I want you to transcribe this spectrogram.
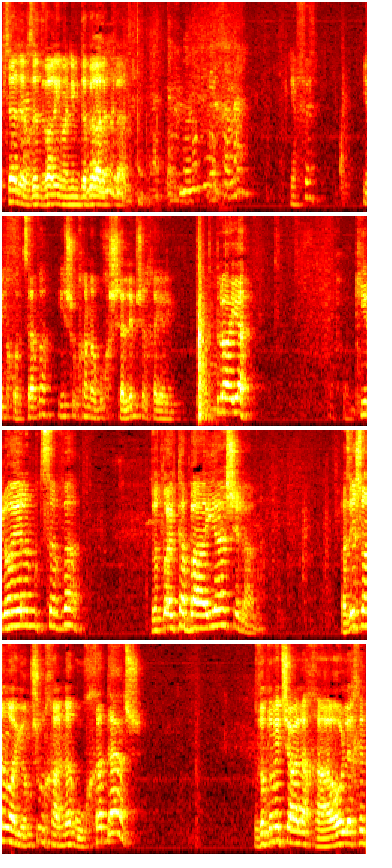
בסדר. זה דברים, אני מדבר על הכלל. הטכנולוגיה. מלחמה. יפה. הלכות צבא, יש שולחן ערוך שלם של חיילים. לא היה. כי לא היה לנו צבא. זאת לא הייתה בעיה שלנו. אז יש לנו היום שולחן ערוך חדש. זאת אומרת שההלכה הולכת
